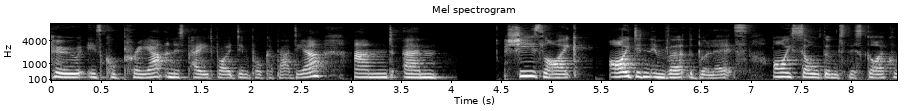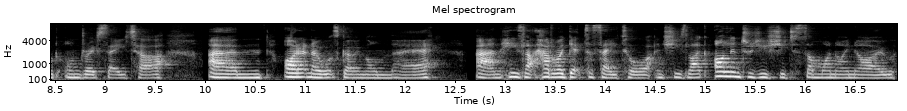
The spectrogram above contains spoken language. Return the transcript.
who is called Priya and is played by Dimple Kapadia, and um, she's like, I didn't invert the bullets. I sold them to this guy called Andre Sator. Um, I don't know what's going on there. And he's like, How do I get to Sator? And she's like, I'll introduce you to someone I know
